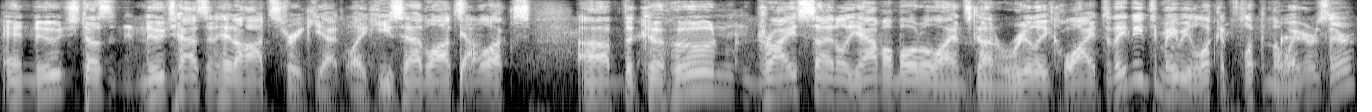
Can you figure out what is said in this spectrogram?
and Nuge doesn't. Nuge hasn't hit a hot streak yet. Like he's had lots yeah. of looks. Uh, the Kahun, Draisaitl, Yamamoto line's gone really quiet. Do they need to maybe look at flipping the wingers there?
